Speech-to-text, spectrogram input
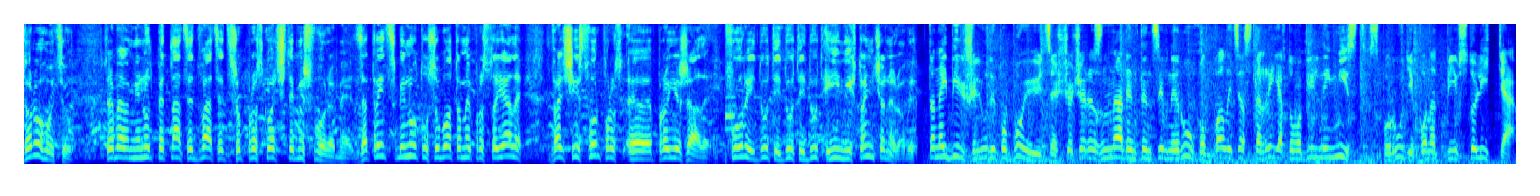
дорогу цю, треба минут 15-20, щоб проскочити між фурами. За 30 минут у суботу ми простояли, 26 фур е, проїжджали. Фури йдуть, йдуть, йдуть, і ніхто нічого не робить. Та найбільше люди побоюються, що через надінтенсивний рух обвалиться старий автомобільний міст споруді понад півстоліття.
